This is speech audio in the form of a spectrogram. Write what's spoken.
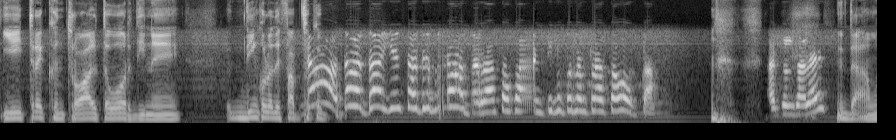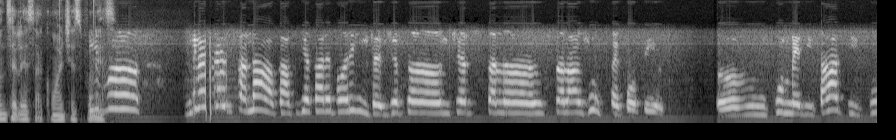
Ei trec într-o altă ordine, dincolo de faptul Da, că... da, da, este adevărat, dar asta s-a întâlnit până în clasa 8 -a. Ați înțeles? Da, am înțeles acum ce spuneți. Vă, bineînțeles că, na, ca fiecare părinte, încep să încerc să-l, să-l ajut pe copil. Uh, Cu meditații, cu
